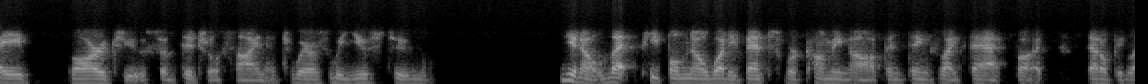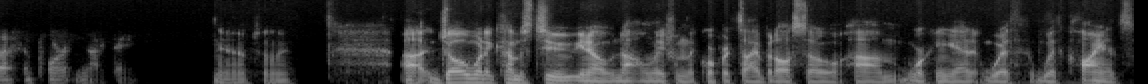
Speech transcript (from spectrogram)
a large use of digital signage, whereas we used to, you know, let people know what events were coming up and things like that. But that'll be less important, I think. Yeah, absolutely. Uh, Joel, when it comes to you know not only from the corporate side but also um, working at with with clients,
